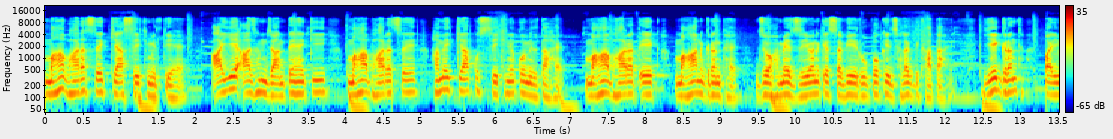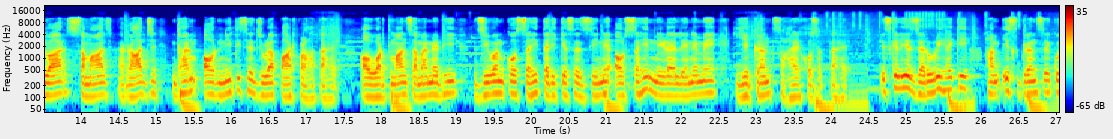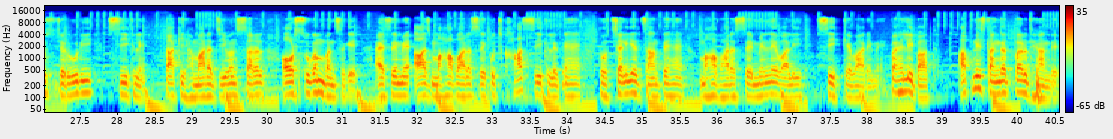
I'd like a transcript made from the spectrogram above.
महाभारत से क्या सीख मिलती है? आइए आज हम जानते हैं कि महाभारत से हमें क्या कुछ सीखने को मिलता है। महाभारत एक महान ग्रंथ है, जो हमें जीवन के सभी रूपों की झलक दिखाता है। ये ग्रंथ परिवार, समाज, राज्य, धर्म और नीति से जुड़ा पाठ पढ़ाता है और वर्तमान समय में भी जीवन को सही तरीके से जीने और सही निर्णय लेने में ये ग्रंथ सहायक हो सकता है। इसके लिए ज़रूरी है कि हम इस ग्रंथ से कुछ ज़रूरी सीख लें, ताकि हमारा जीवन सरल और सुगम बन सके। ऐसे में आज महाभारत से कुछ खास सीख लेते हैं तो चलिए जानते हैं महाभारत से मिलने वाली सीख के बारे में। पहली बात, अपनी संगत पर ध्यान दें।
